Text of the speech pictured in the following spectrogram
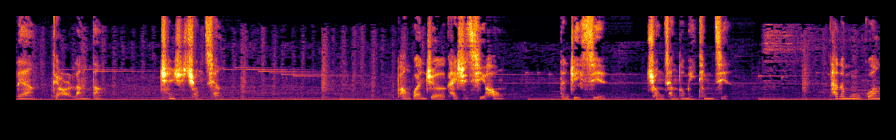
亮，吊儿郎当，正是穷强。旁观者开始起哄，但这些穷强都没听见。他的目光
